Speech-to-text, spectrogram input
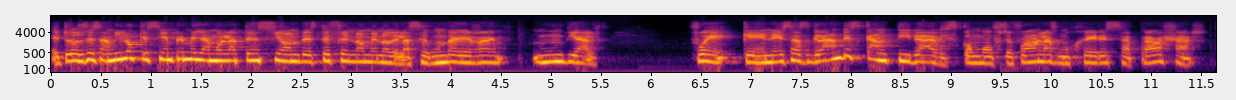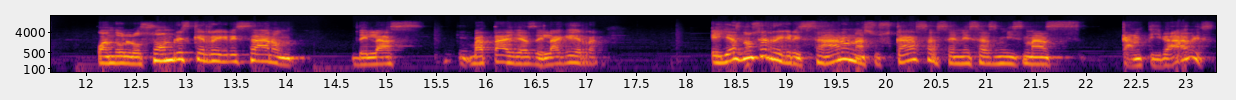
Entonces, a mí lo que siempre me llamó la atención de este fenómeno de la Segunda Guerra Mundial fue que en esas grandes cantidades como se fueron las mujeres a trabajar, cuando los hombres que regresaron de las batallas, de la guerra, ellas no se regresaron a sus casas en esas mismas cantidades.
